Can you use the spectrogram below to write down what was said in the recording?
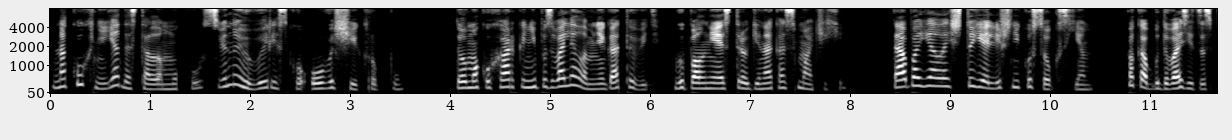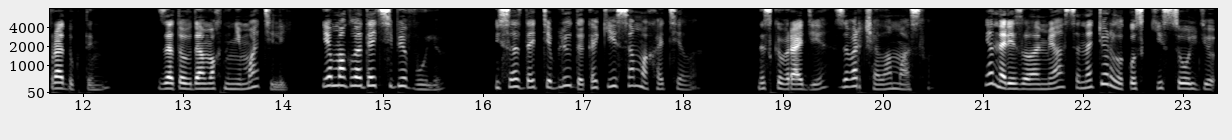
На кухне я достала муку, свиную вырезку, овощи и крупу. Дома кухарка не позволяла мне готовить, выполняя строгий наказ мачехи. Та боялась, что я лишний кусок съем, пока буду возиться с продуктами. Зато в домах нанимателей я могла дать себе волю и создать те блюда, какие сама хотела. На сковороде заворчало масло. Я нарезала мясо, натерла куски солью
